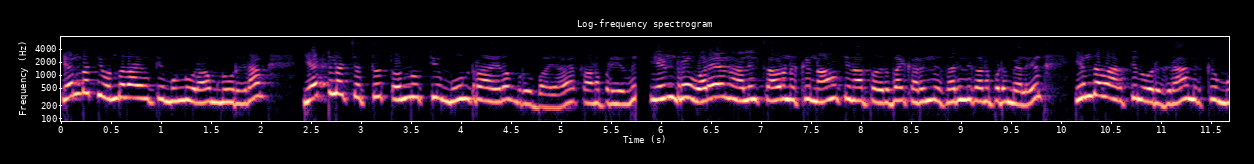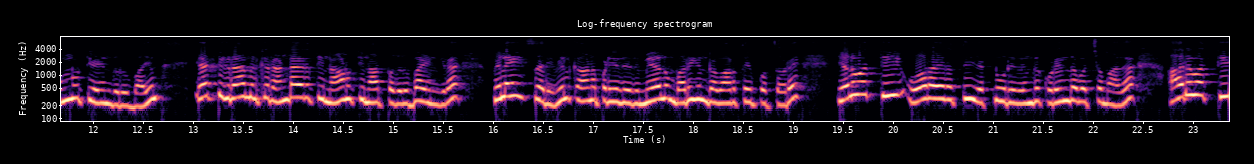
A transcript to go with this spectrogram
எண்பத்தி ஒன்பதாயிரத்தி முந்நூறாம் நூறு கிராம் எட்டு லட்சத்து தொண்ணூற்றி மூன்றாயிரம் ரூபாயாக காணப்படுகிறது. இன்று ஒரே நாளில் சவரனுக்கு நானூற்றி நாற்பது ரூபாய் கரைந்து சரிந்து காணப்படும் வேளையில் இந்த வாரத்தில் ஒரு கிராமிற்கு முன்னூற்றி ஐந்து ரூபாயும் எட்டு கிராமிற்கு ரெண்டாயிரத்தி நானூற்றி நாற்பது ரூபாய் என்கிற விலை சரிவில் காணப்படுகிறது. இது மேலும் வருகின்ற வாரத்தை பொறுத்தவரை எழுபத்தி ஓராயிரத்தி எட்நூறிலிருந்து குறைந்தபட்சமாக அறுபத்தி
